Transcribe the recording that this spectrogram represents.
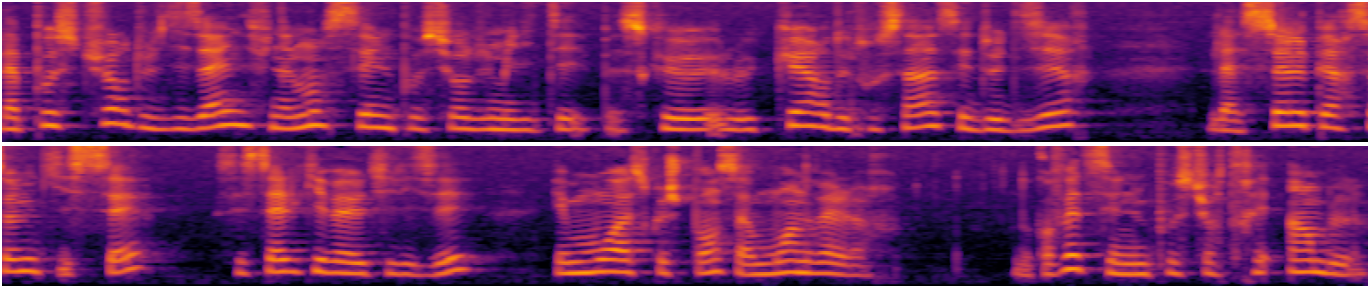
la posture du design, finalement, c'est une posture d'humilité. Parce que le cœur de tout ça, c'est de dire la seule personne qui sait, c'est celle qui va utiliser. Et moi, ce que je pense a moins de valeur. Donc en fait, c'est une posture très humble.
